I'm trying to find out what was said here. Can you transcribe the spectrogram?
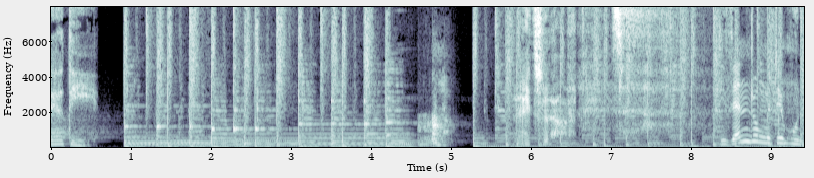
ARD. Rätselhaft. Die Sendung mit dem Hund.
